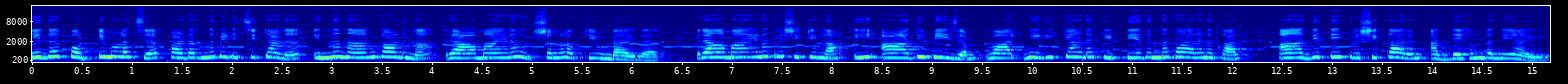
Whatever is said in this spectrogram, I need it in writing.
ഇത് പൊട്ടിമുളച്ച് പടർന്നു പിടിച്ചിട്ടാണ് ഇന്ന് നാം കാണുന്ന രാമായണ വൃക്ഷങ്ങളൊക്കെ ഉണ്ടായത്. രാമായണ കൃഷിക്കുള്ള ഈ ആദ്യ ബീജം വാൽമീകിക്കാണ് കിട്ടിയതെന്ന കാരണത്താൽ ആദ്യത്തെ കൃഷിക്കാരൻ അദ്ദേഹം തന്നെയായി.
